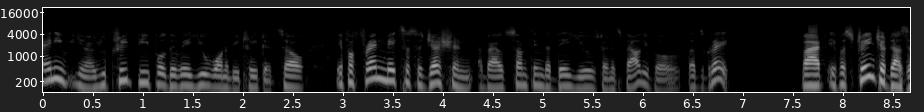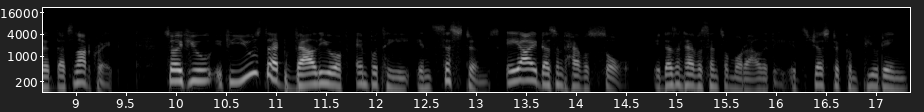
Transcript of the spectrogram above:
any, you know, you treat people the way you want to be treated. So if a friend makes a suggestion about something that they used and it's valuable, that's great. But if a stranger does it, that's not great. So if you if you use that value of empathy in systems, AI doesn't have a soul. It doesn't have a sense of morality. It's just a computing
